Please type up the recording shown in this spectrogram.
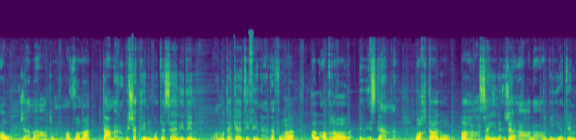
أو جماعة منظمة تعمل بشكل متساند ومتكاتف هدفها الأضرار بالإسلام. واختاروا طه حسين جاء على أرضية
